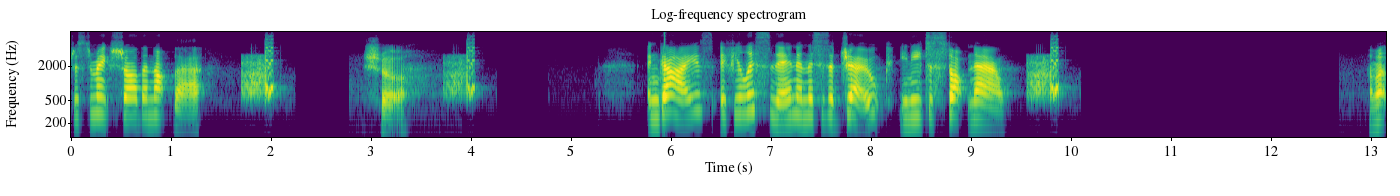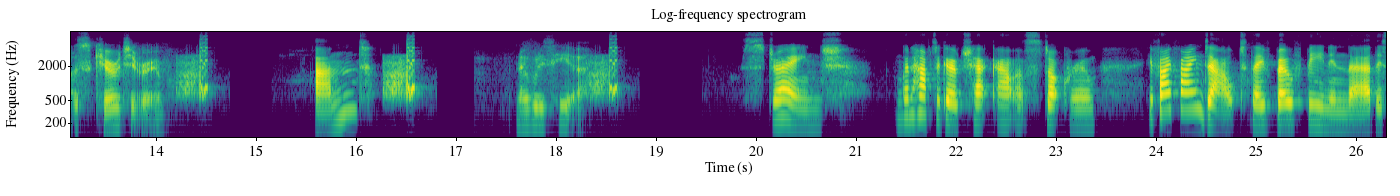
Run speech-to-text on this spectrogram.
just to make sure they're not there? Sure. And guys, if you're listening and this is a joke, you need to stop now. I'm at the security room. And? Nobody's here. Strange. I'm going to have to go check out that stock room. If I find out they've both been in there this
